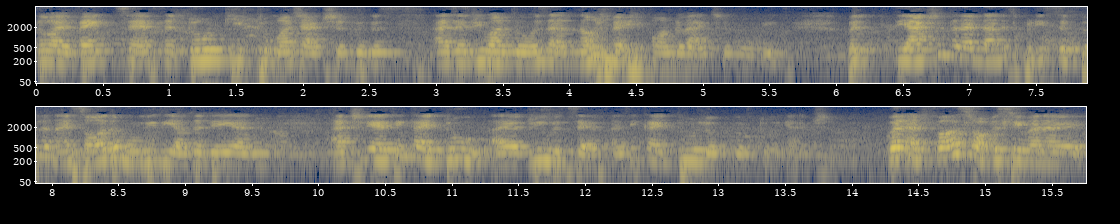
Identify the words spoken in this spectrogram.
Though I begged Saif that don't keep too much action because, as everyone knows, I'm not very fond of action movies. But the action that I've done is pretty simple, and I saw the movie the other day, and actually, I think I do. I agree with Saif. I think I do look good doing action. Well, at first, obviously, when I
